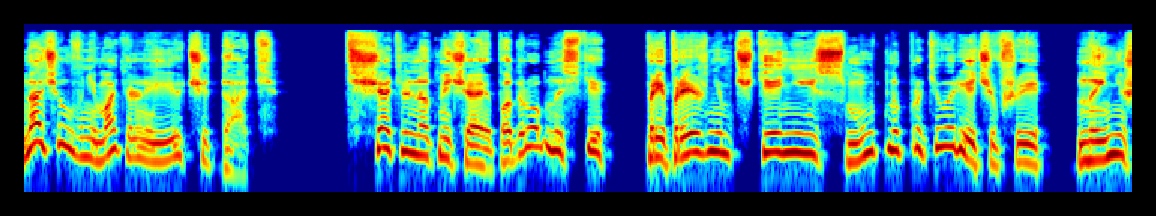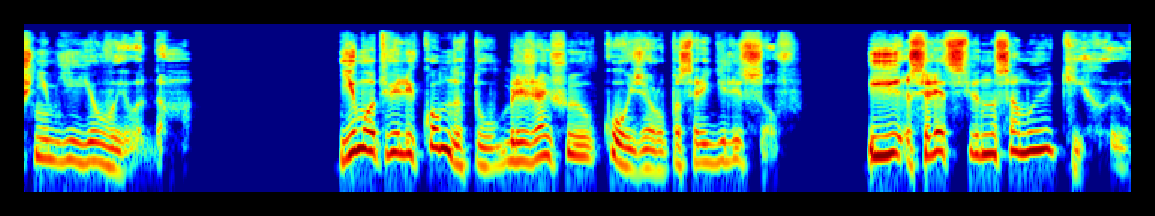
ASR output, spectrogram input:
начал внимательно ее читать, тщательно отмечая подробности, при прежнем чтении смутно противоречившие нынешним ее выводам. Ему отвели комнату, ближайшую к озеру посреди лесов, и, следственно, самую тихую.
